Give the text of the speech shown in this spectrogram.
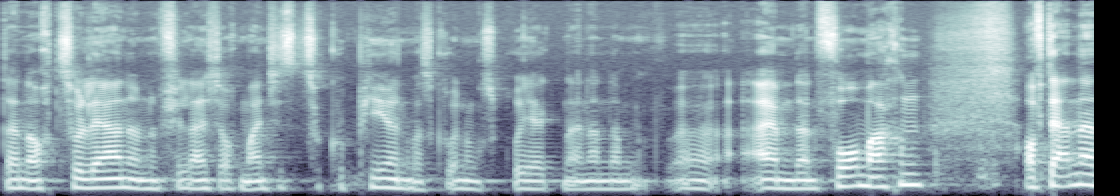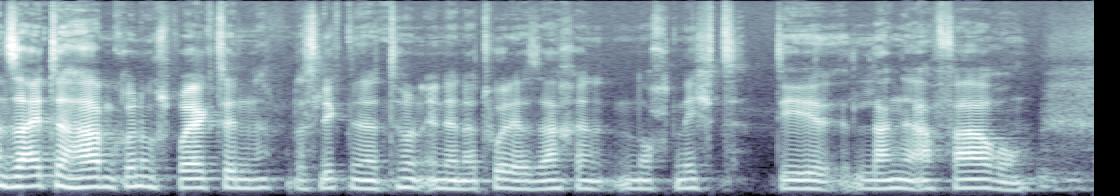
dann auch zu lernen und vielleicht auch manches zu kopieren, was Gründungsprojekte einander, äh, einem dann vormachen. Auf der anderen Seite haben Gründungsprojekte, das liegt in der, in der Natur der Sache, noch nicht die lange Erfahrung. Mhm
